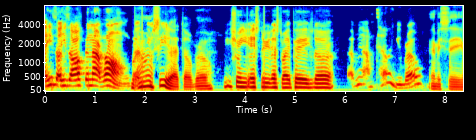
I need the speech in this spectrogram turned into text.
he's he's often not wrong. But I don't see that though, bro. You sure you that's the, that's the right page, dog? I mean, I'm telling you, bro. Let me see.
